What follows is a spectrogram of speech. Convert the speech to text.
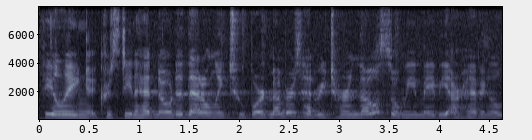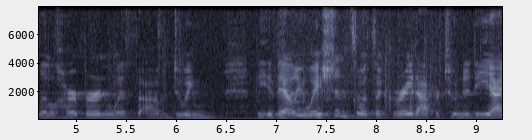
feeling, Christina had noted that only two board members had returned those, so we maybe are having a little heartburn with, um, doing the evaluation, so it's a great opportunity. I,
